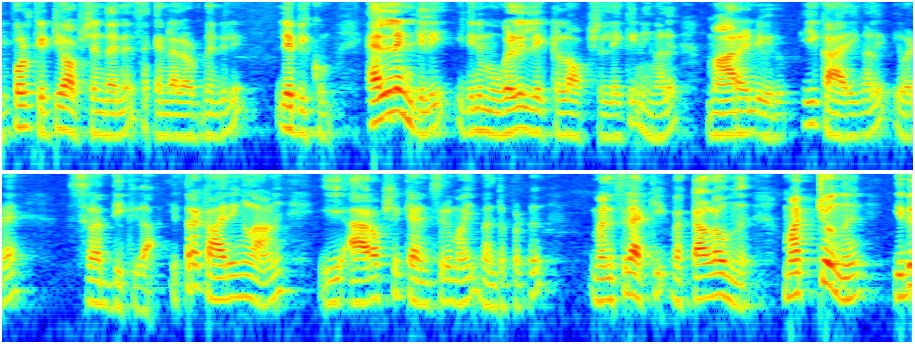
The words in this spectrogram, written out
ഇപ്പോൾ കിട്ടിയ ഓപ്ഷൻ തന്നെ സെക്കൻഡ് അലോട്ട്മെന്റിൽ ലഭിക്കും. അല്ലെങ്കിൽ ഇതിന് മുകളിലേക്കുള്ള ഓപ്ഷനിലേക്ക് നിങ്ങൾ മാറേണ്ടി വരും. ഈ കാര്യങ്ങൾ ഇവിടെ ശ്രദ്ധിക്കുക. ഇത്ര കാര്യങ്ങളാണ് ഈ ആർ ഓപ്ഷൻ ക്യാൻസലുമായി ബന്ധപ്പെട്ട് മനസ്സിലാക്കി വെക്കാനുള്ള ഒന്ന്. മറ്റൊന്ന് ഇത്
